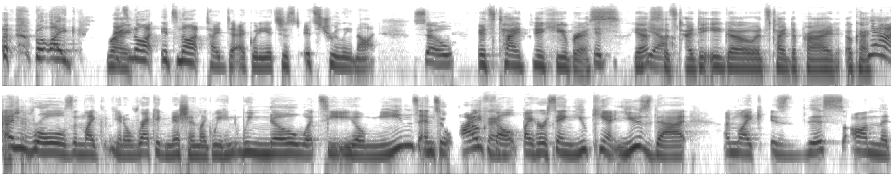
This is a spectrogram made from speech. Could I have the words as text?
but like Right. it's not it's not tied to equity. It's just it's truly not. So It's tied to hubris. It's- yes, yeah. it's tied to ego. It's tied to pride. Okay. yeah, gotcha. and roles and like you know recognition. Like we we know what CEO means, and so I Okay. felt by her saying you can't use that. I'm like, is this on the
